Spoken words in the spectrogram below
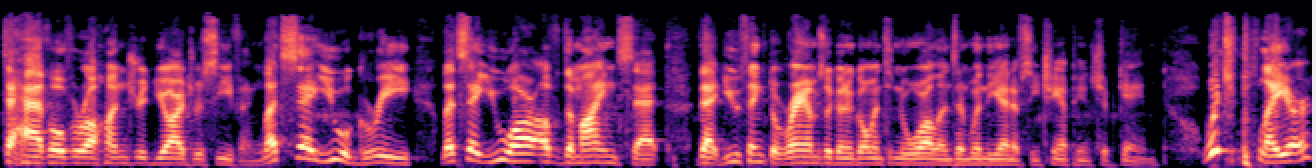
to have over 100 yards receiving. Let's say you agree, let's say you are of the mindset that you think the Rams are going to go into New Orleans and win the NFC Championship game. Which player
